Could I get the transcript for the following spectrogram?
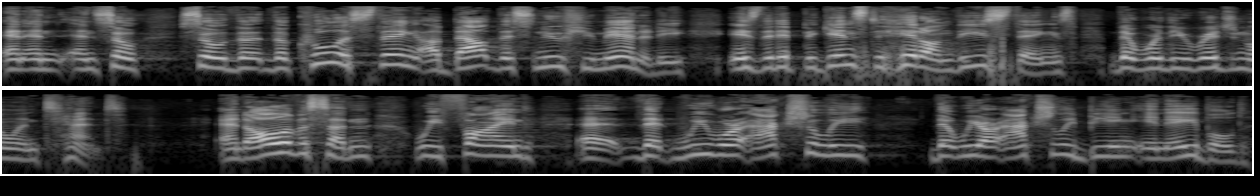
And, and, and so, so the, the coolest thing about this new humanity is that it begins to hit on these things that were the original intent. And all of a sudden, we find uh, that we were actually that we are actually being enabled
